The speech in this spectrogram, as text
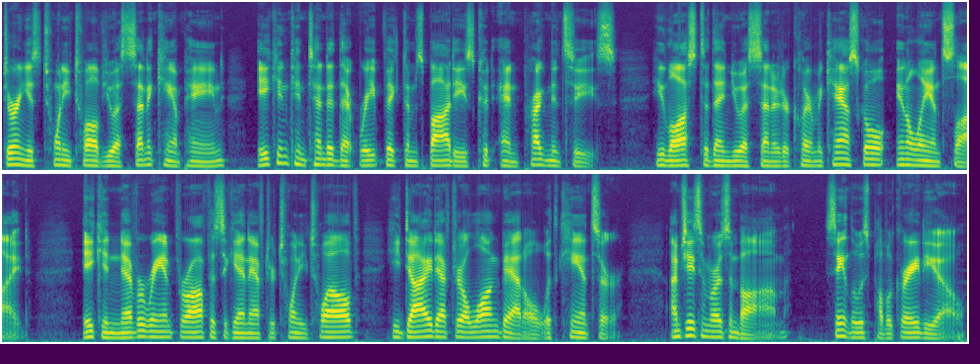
During his 2012 U.S. Senate campaign, Akin contended that rape victims' bodies could end pregnancies. He lost to then U.S. Senator Claire McCaskill in a landslide. Akin never ran for office again after 2012. He died after a long battle with cancer. I'm Jason Rosenbaum, St. Louis Public Radio.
